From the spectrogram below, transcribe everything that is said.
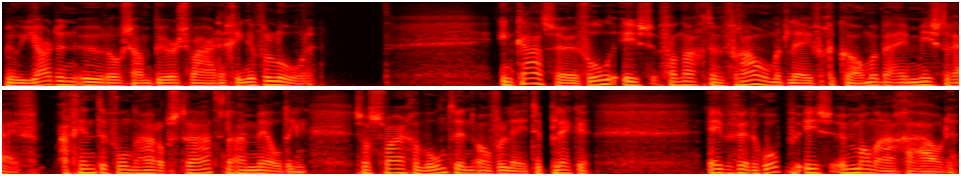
Miljarden euro's aan beurswaarde gingen verloren. In Kaatsheuvel is vannacht een vrouw om het leven gekomen bij een misdrijf. Agenten vonden haar op straat na een melding. Ze was zwaar gewond en overleed ter plekke. Even verderop is een man aangehouden.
